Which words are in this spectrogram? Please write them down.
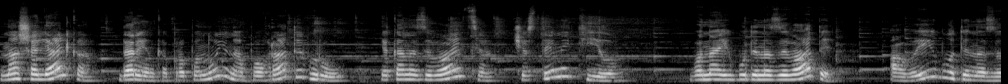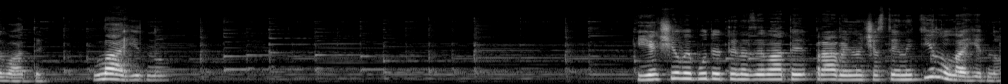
Наша лялька Даринка пропонує нам пограти в гру, яка називається Частини тіла. Вона їх буде називати, а ви їх будете називати лагідно. І якщо ви будете називати правильно частини тіла лагідно,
